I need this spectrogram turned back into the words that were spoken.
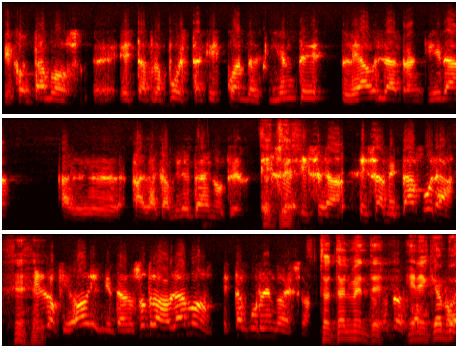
que contamos eh, esta propuesta, que es cuando el cliente le abre la tranquera al, a la camioneta de Nutrien. Esa, esa, metáfora es lo que hoy, mientras nosotros hablamos, está ocurriendo eso. Totalmente. en el campo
